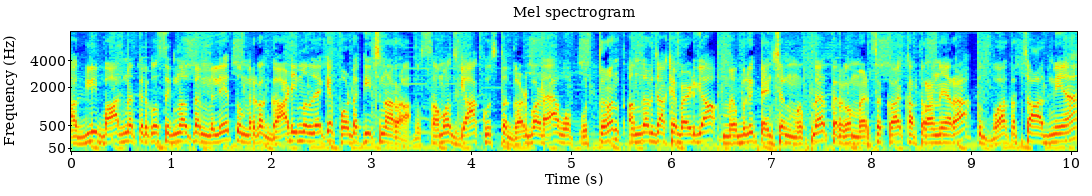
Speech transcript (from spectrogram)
अगली बार मैं तेरे को सिग्नल पे मिले तो मेरे को गाड़ी में लेके फ़ोटो खींचना रहा। वो समझ गया, कुछ तो गड़बड़ है। वो तुरंत अंदर जाके बैठ गया। मैं बोली, टेंशन मत ले, तेरे को मेरे से कोई खतरा नहीं रहा। तू बहुत अच्छा आदमी है,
